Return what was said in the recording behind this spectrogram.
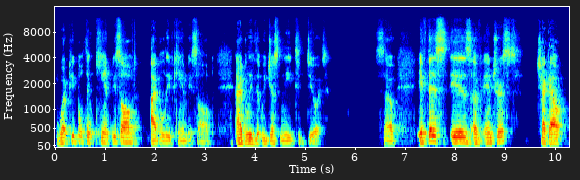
what people think can't be solved, I believe can be solved, and I believe that we just need to do it. So, if this is of interest, check out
